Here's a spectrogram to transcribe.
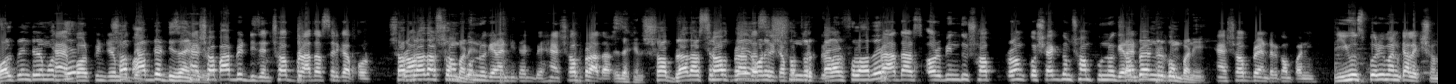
বল প্রিন্টের মধ্যে। হ্যাঁ বল প্রিন্টের সব মধ্যে। আপডেট ডিজাইন হ্যাঁ সব আপডেট ডিজাইন সব ব্রাদার্স এর কাপড়। সব কস সম্পূর্ণ গ্যারান্টি থাকবে। হ্যাঁ সব ব্রাদার্স দেখেন সব ব্রাদার্স সব এর সুন্দর কালারফুল হবে। ব্রাদার্স অরবিন্দু সব রং কস একদম সম্পূর্ণ সব গ্যারান্টি ব্র্যান্ডের কোম্পানি হ্যাঁ সব ব্র্যান্ডের কোম্পানি ইউজ পরিমাণ কালেকশন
